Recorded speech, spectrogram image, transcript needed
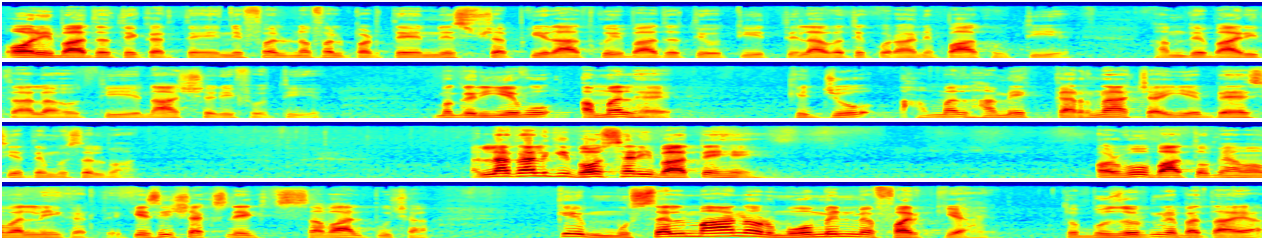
और इबादतें करते हैं, नफल नफल पढ़ते हैं, निसफ शब की रात को इबादतें होती है, तिलावत कुरान पाक होती है, हमद बारी ताला होती है, नाज शरीफ होती है। मगर ये वो अमल है कि जो हमल हमें करना चाहिए बहसीत मुसलमान। अल्लाह ताला की बहुत सारी बातें हैं और वो बातों में हम अमल नहीं करते। किसी शख्स ने एक सवाल पूछा कि मुसलमान और मोमिन में फ़र्क क्या है? तो बुज़ुर्ग ने बताया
